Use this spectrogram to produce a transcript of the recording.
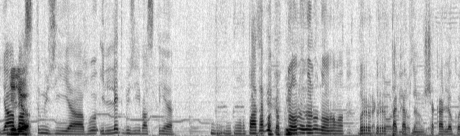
Ya Geliyor. bastı müziği ya. Bu illet müziği bastı ya. Bır bır Traktör takapim şaka loko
